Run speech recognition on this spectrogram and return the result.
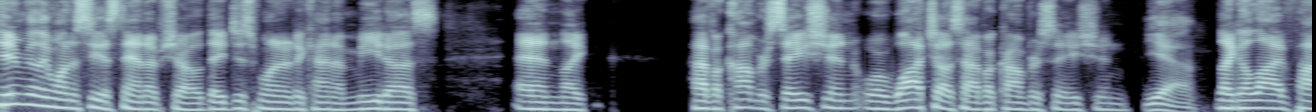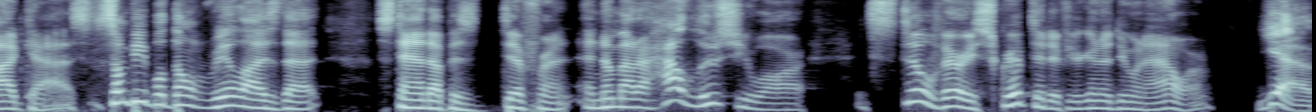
didn't really want to see a stand-up show they just wanted to kind of meet us and like have a conversation or watch us have a conversation Yeah. like a live podcast some people don't realize that stand-up is different and no matter how loose you are it's still very scripted if you're going to do an hour Yeah,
